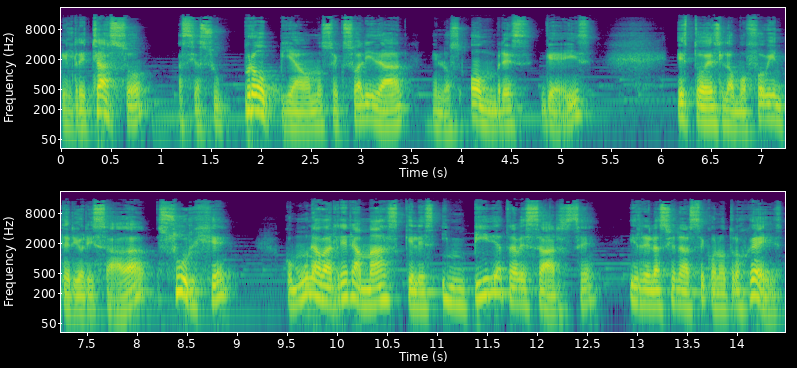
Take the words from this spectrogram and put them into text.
el rechazo hacia su propia homosexualidad en los hombres gays, esto es la homofobia interiorizada, surge como una barrera más que les impide atravesarse y relacionarse con otros gays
